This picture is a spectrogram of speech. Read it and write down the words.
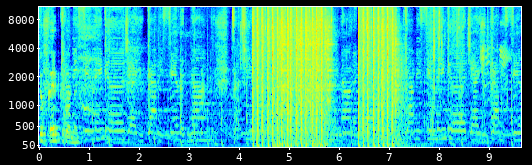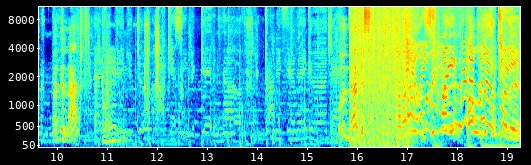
Çok garip duruyor ben. Hadi lan. Oğlum neredesin? Ananı avradın sıkmadı. Vallahi sıkmadı.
